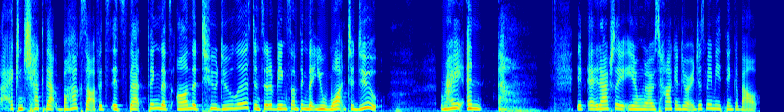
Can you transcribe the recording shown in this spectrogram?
I can check that box off. It's it's that thing that's on the to-do list instead of being something that you want to do. Right? And it, it actually, you know, when I was talking to her, it just made me think about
